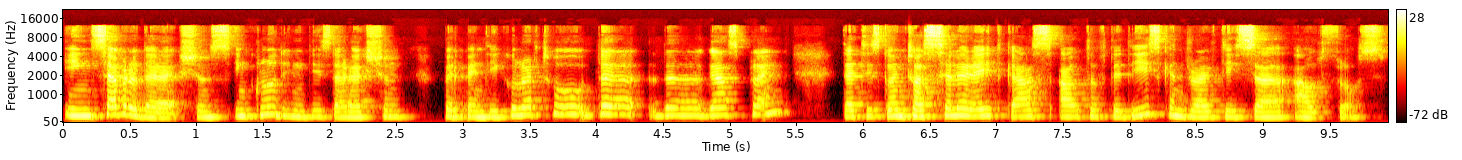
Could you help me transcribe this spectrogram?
in several directions, including this direction perpendicular to the, the gas plane that is going to accelerate gas out of the disk and drive these uh, outflows.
